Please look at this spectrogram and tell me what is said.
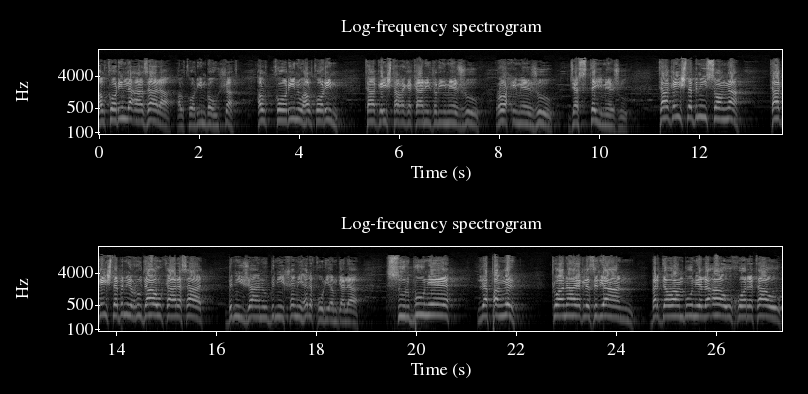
هەڵکۆڵین لە ئازارا، هەڵکۆڵین بە وشە، هەڵکۆڵین و هەڵکۆڵین تا گەیشتە ڕەگەکانی دڵی مێژوو، ڕۆحی مێژوو، جەستەی مێژوو. تا گەیشتە بنی سۆنگە، تا گەیشتە بنی ڕووداو و کارەسات، بنی ژان و بنی خەمی هەرە قووڵی ئەم گەلە. سووربوونێ لە پەنگر، توانایەک لە زریان، بەردەوامبوونێ لە ئاو و خۆرەتا و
